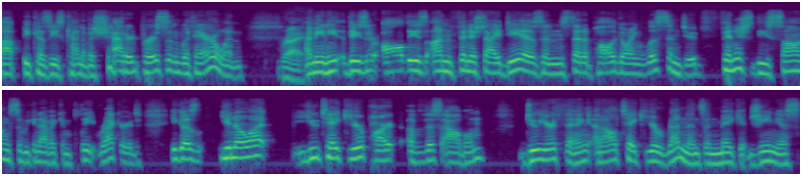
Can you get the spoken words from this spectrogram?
up because he's kind of a shattered person with heroin. right I mean, he, these are all these unfinished ideas. And instead of Paul going, listen, dude, finish these songs so we can have a complete record, he goes, you know what? You take your part of this album, do your thing, and I'll take your remnants and make it genius.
